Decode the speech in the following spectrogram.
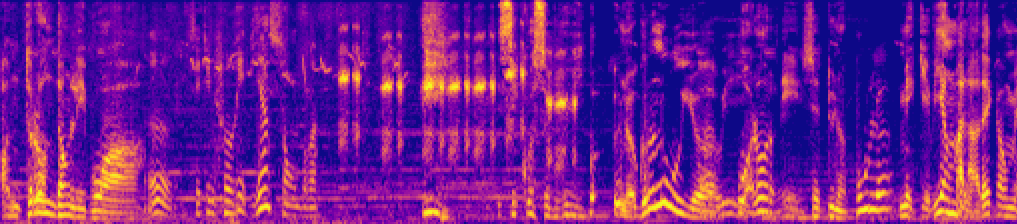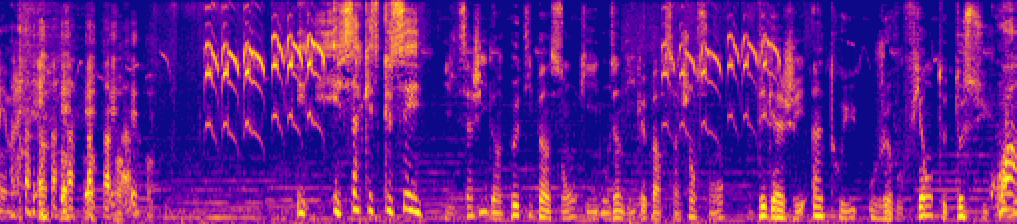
Entrons dans les bois. Oh, c'est une forêt bien sombre. C'est quoi ce bruit? Une grenouille Ah oui. Ou alors, eh, c'est une poule, mais qui est bien malade hein, quand même. et, et ça, qu'est-ce que c'est? Il s'agit d'un petit pinson qui nous indique par sa chanson « Dégagez intrus ou je vous fiante dessus Quoi?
